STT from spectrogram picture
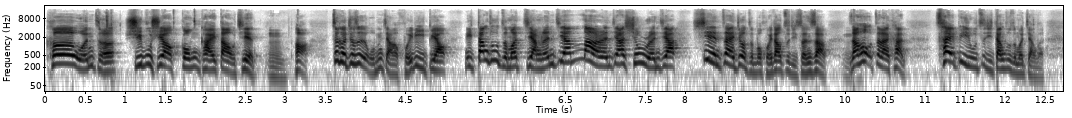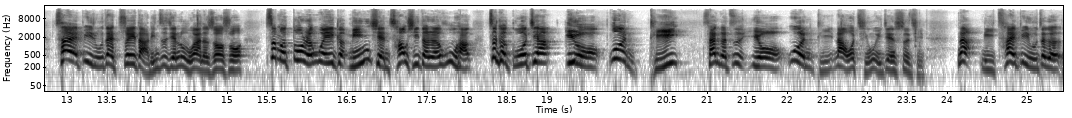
柯文哲需不需要公开道歉？嗯，好，这个就是我们讲的回力镖。你当初怎么讲人家、骂人家、羞辱人家，现在就怎么回到自己身上。然后再来看蔡壁如自己当初怎么讲的。蔡壁如在追打林志坚论文案的时候说：“这么多人为一个明显抄袭的人护航，这个国家有问题。”三个字有问题。那我请问一件事情，那你蔡壁如这个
